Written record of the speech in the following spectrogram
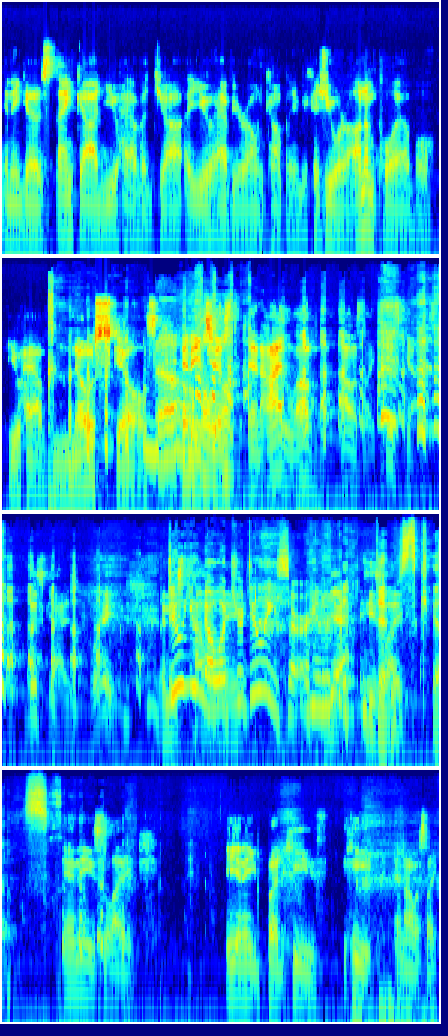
and he goes, thank God you have a job, you have your own company because you are unemployable, you have no skills, no. and he just, and I loved it. I was like, this guy's, this guy's great. And do you know what me, you're doing, sir? Yeah, he's no like skills, and he's like, and he, but he, he, and I was like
